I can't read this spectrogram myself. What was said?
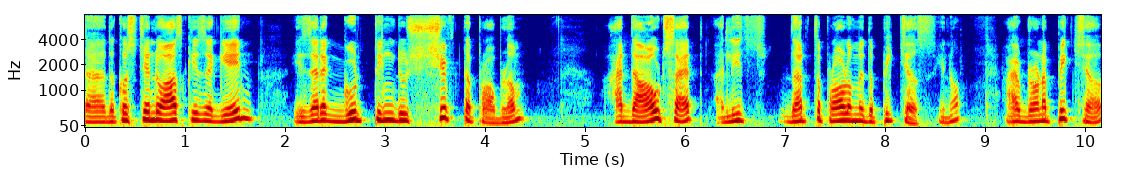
uh, the question to ask is again is that a good thing to shift the problem at the outset at least that is the problem with the pictures you know. I have drawn a picture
